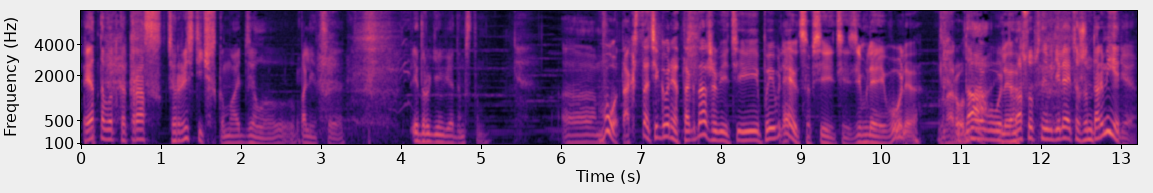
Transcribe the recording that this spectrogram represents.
Это вот как раз террористическому отделу полиции и другим ведомствам. Эм. Вот, а кстати говоря, тогда же ведь и появляются все эти земля и воля, народная да, воля. Тогда, собственно, и выделяется жандармерия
